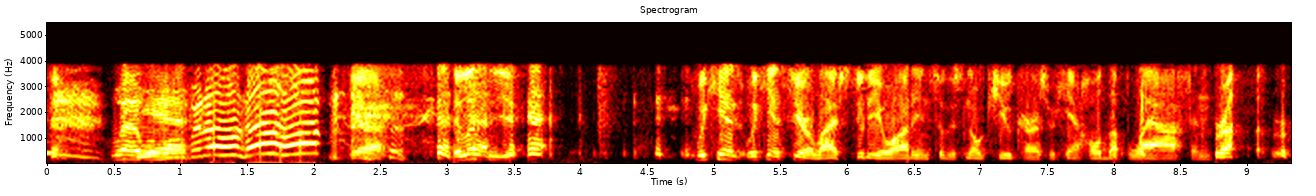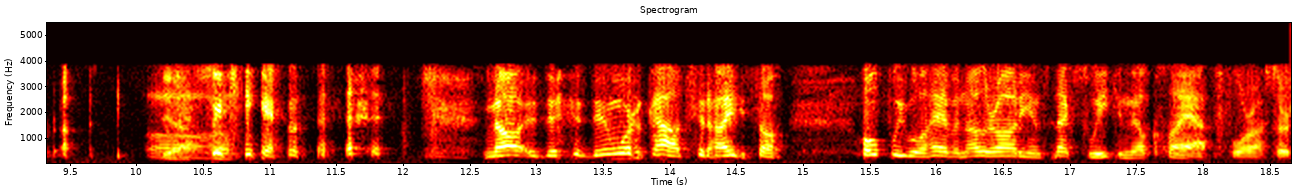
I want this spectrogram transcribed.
well, we're moving on up. Yeah. Hey, listen, you- We can't we can't see our live studio audience, so there's no cue cards. We can't hold up laugh and right, right. Yeah. We can't. no, it, di- it didn't work out tonight, so hopefully we'll have another audience next week and they'll clap for us or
